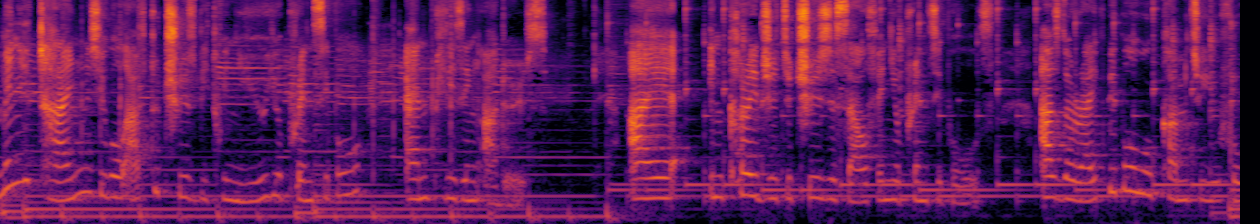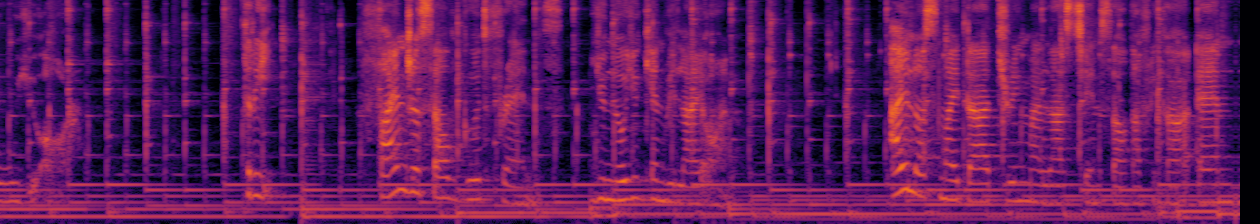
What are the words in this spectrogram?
many times you will have to choose between you, your principle, and pleasing others. I encourage you to choose yourself and your principles, as the right people will come to you for who you are. 3. Find yourself good friends you know you can rely on. I lost my dad during my last year in South Africa, and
